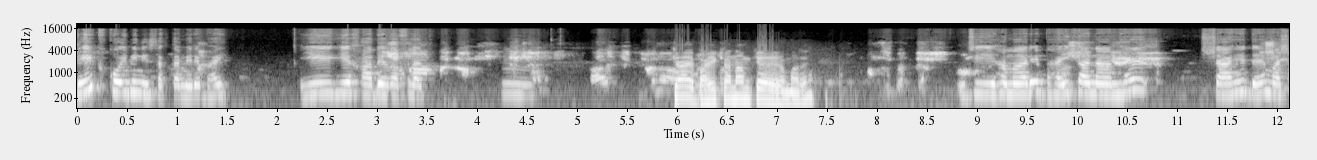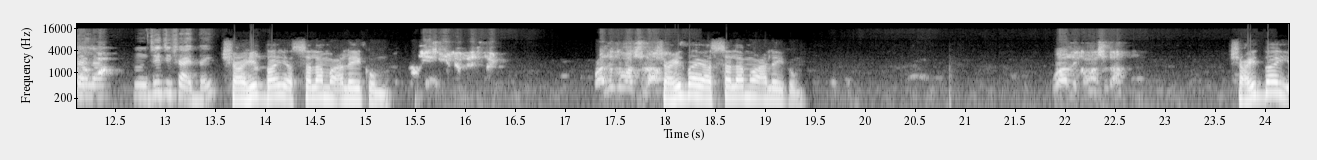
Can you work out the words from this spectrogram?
دیکھ کوئی بھی نہیں سکتا میرے بھائی۔ یہ یہ خواب غفلت۔ کیا ہے؟ بھائی کا نام کیا ہے ہمارے؟ جی ہمارے بھائی کا نام ہے شاہد ہے ماشاء اللہ جی جی شاہد بھائی۔ شاہد بھائی السلام علیکم۔ وعلیکم السلام۔ شاہد بھائی السلام علیکم۔ وعلیکم السلام۔ شاہد بھائی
